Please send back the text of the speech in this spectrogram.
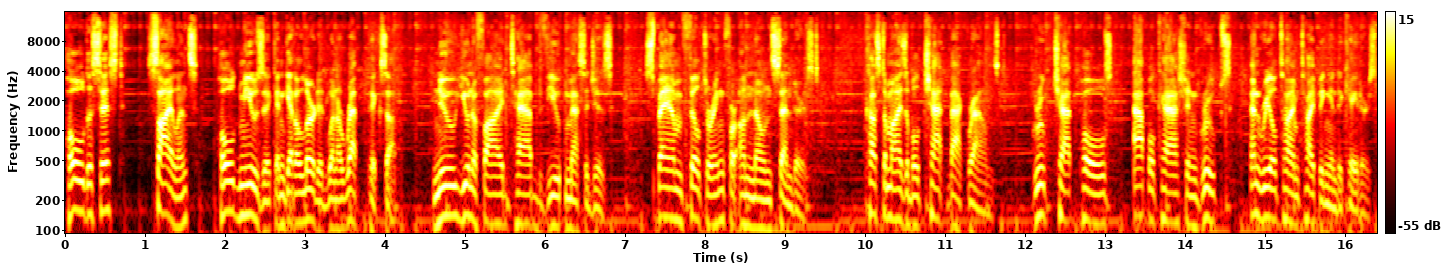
Hold assist, silence, hold music, and get alerted when a rep picks up. New unified tabbed view messages. Spam filtering for unknown senders. Customizable chat backgrounds. Group chat polls, Apple Cash in groups, and real-time typing indicators.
